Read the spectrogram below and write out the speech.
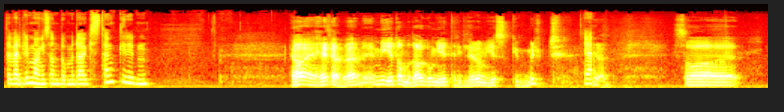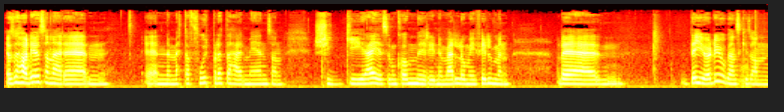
det er veldig mange sånn dommedagstanker i den. ja, helt enig. Mye dommedag og mye thriller og mye skummelt Ja. Så Ja, så har de jo sånn her, eh, en metafor på dette her med en sånn skyggegreie som kommer innimellom i filmen. Og det, det gjør det jo ganske sånn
